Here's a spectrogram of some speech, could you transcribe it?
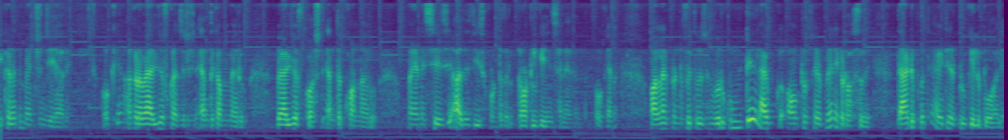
ఇక్కడ ఇక్కడైతే మెన్షన్ చేయాలి. ఓకే అక్కడ వాల్యూ ఆఫ్ కన్సిడరేషన్ ఎంత కమ్మారు? వాల్యూ ఆఫ్ కాస్ట్ ఎంత కొన్నారు? మైనస్ చేసి అదే తీసుకుంటుంది టోటల్ గెయిన్స్ అనేది. ఓకేనా one lakh twenty five thousand వరకు ఉంటే ల్యాబ్ లాంగ్ టర్మ్ క్యాపిటల్ ఇక్కడ వస్తుంది. దాటిపోతే ఐటీఆర్ టూకి వెళ్ళిపోవాలి.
